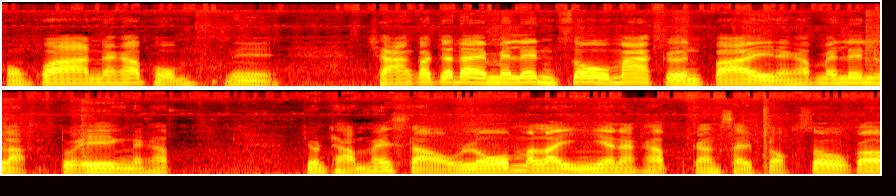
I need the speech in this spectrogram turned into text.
ของควานนะครับ ผมนี่ช้างก็จะได้ไม่เล่นโซ่มากเกินไปนะครับ ไม่เล่นหลักตัวเองนะครับ จนทำให้เสาล้มอะไรอย่างเงี้ยนะครับ การใส่ปลอกโซ่ก็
